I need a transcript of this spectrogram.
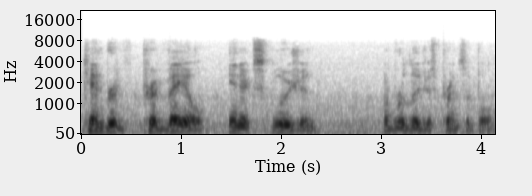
can prevail in exclusion of religious principle.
